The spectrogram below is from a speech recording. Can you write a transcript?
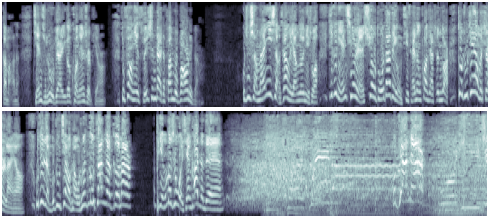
干嘛呢？捡起路边一个矿泉水瓶，就放进随身带的帆布包里边。我就想难以想象啊，杨哥，你说一个年轻人需要多大的勇气才能放下身段做出这样的事儿来呀？我就忍不住叫他，我说你给我站着，哥们儿，瓶子是我先看着的。我站那儿。我一人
